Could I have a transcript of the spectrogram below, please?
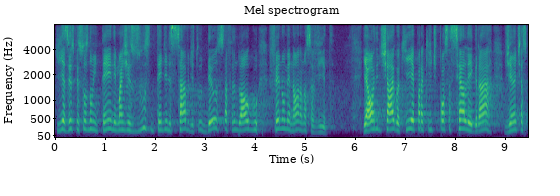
que às vezes pessoas não entendem, mas Jesus entende, Ele sabe de tudo. Deus está fazendo algo fenomenal na nossa vida. E a ordem de Tiago aqui é para que a gente possa se alegrar diante das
